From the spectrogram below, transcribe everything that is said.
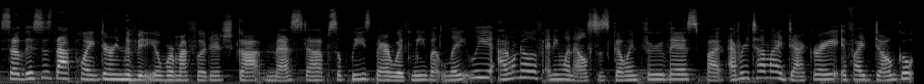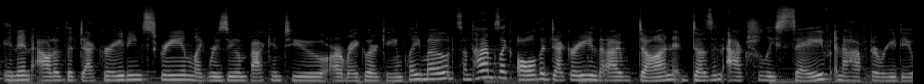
So this is that point during the video where my footage got messed up, so please bear with me. But lately, I don't know if anyone else is going through this, but every time I decorate, if I don't go in and out of the decorating screen, like resume back into our regular gameplay mode, sometimes like all the decorating that I've done doesn't actually save and I have to redo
